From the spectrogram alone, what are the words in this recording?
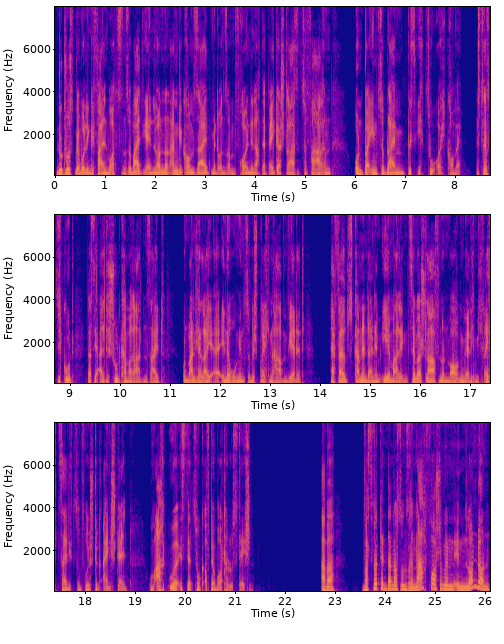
Du tust mir wohl den Gefallen, Watson, sobald ihr in London angekommen seid, mit unserem Freunde nach der Bakerstraße zu fahren und bei ihm zu bleiben, bis ich zu euch komme. Es trifft sich gut, dass ihr alte Schulkameraden seid und mancherlei Erinnerungen zu besprechen haben werdet. Herr Phelps kann in deinem ehemaligen Zimmer schlafen, und morgen werde ich mich rechtzeitig zum Frühstück einstellen. Um acht Uhr ist der Zug auf der Waterloo Station.« »Aber was wird denn dann aus unseren Nachforschungen in London?«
